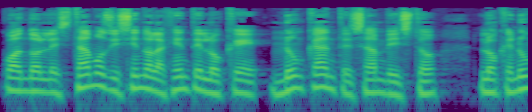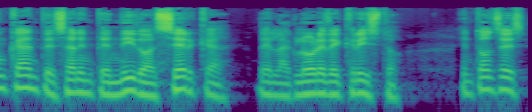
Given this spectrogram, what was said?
cuando le estamos diciendo a la gente lo que nunca antes han visto, lo que nunca antes han entendido acerca de la gloria de Cristo. Entonces,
